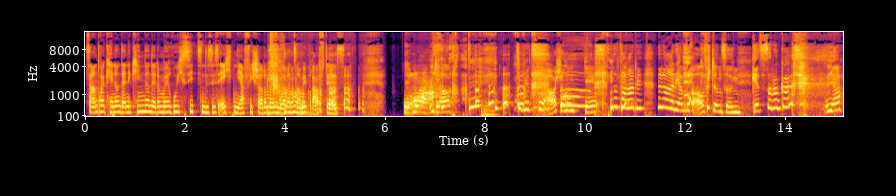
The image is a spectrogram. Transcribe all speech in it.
Sandra, können deine Kinder nicht einmal ruhig sitzen? Das ist echt nervig. Schau dir mal den Moritz an, wie brav der ist. Wow, ich glaube, du würdest mir ausschauen und gehen. dann darf ich, darf ich einfach aufstehen und sagen, geht's dir noch gut? Ja,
